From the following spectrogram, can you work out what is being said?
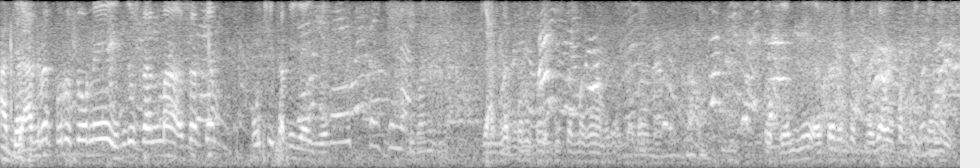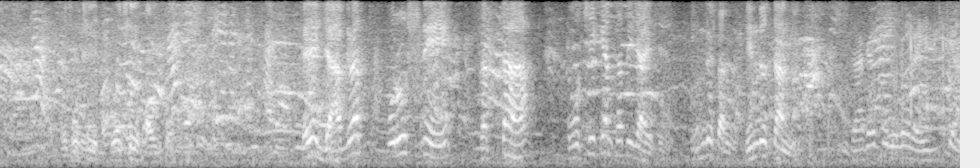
હિન્દુસ્તાનમાં હિન્દુસ્તાનમાં અસર કેમ ઓછી થતી જાય છે? જાગ્રત પુરુષો હિન્દુસ્તાનમાં ઘણા બધા તો તેમની અસર એમ કે પ્રજા ઉપરથી કેમ ઓછી ઓછી થાય છે. એટલે જાગ્રત પુરુષની સત્તા ઓછી કેમ થતી જાય છે? હિન્દુસ્તાનમાં. હિન્દુસ્તાનમાં. જાગૃતિ લોકો રહી ક્યાં?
